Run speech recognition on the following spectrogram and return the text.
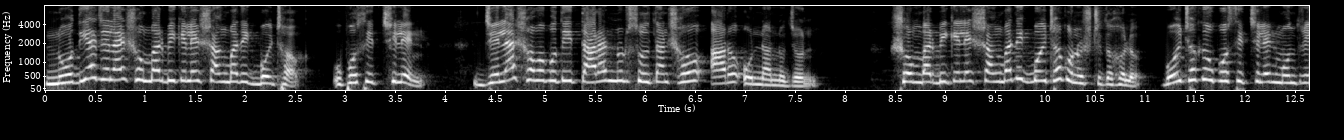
নদিয়া জেলায় সোমবার বিকেলের সাংবাদিক বৈঠক। উপস্থিত ছিলেন জেলা সভাপতি তারান্নুর সুলতান সহ আরও অন্যান্যজন। সোমবার বিকেলের সাংবাদিক বৈঠক অনুষ্ঠিত হল। বৈঠকে উপস্থিত ছিলেন মন্ত্রী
